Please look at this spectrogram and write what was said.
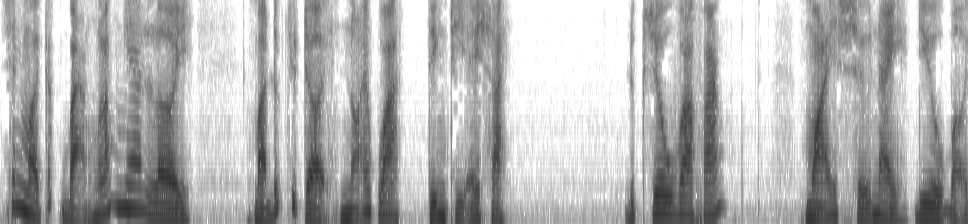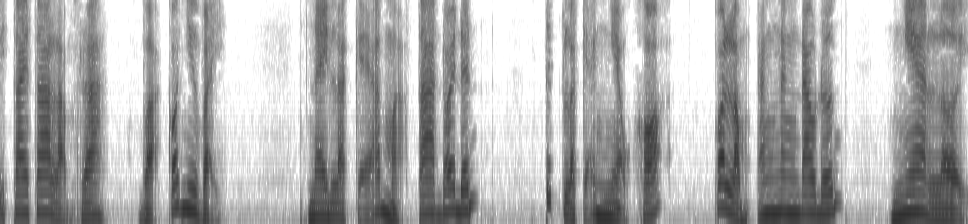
Xin mời các bạn lắng nghe lời mà Đức Chúa Trời nói qua tiên tri Esai. Đức Rêu Va phán, mọi sự này đều bởi tay ta làm ra, và có như vậy. này là kẻ mà ta đói đến, tức là kẻ nghèo khó, có lòng ăn năn đau đớn, nghe lời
